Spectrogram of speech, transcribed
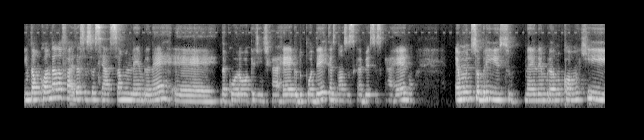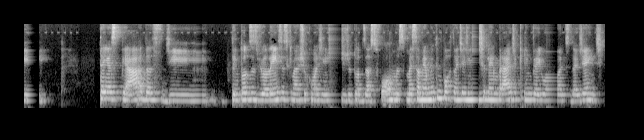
Então, quando ela faz essa associação lembra, né, é, da coroa que a gente carrega, do poder que as nossas cabeças carregam, é muito sobre isso, né? Lembrando como que tem as piadas de tem todas as violências que machucam a gente de todas as formas, mas também é muito importante a gente lembrar de quem veio antes da gente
